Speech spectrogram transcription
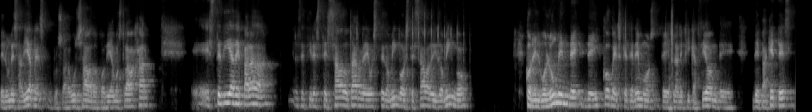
de lunes a viernes, incluso algún sábado podíamos trabajar, este día de parada, es decir, este sábado tarde o este domingo, este sábado y domingo, con el volumen de e-commerce que tenemos de planificación de, paquetes,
